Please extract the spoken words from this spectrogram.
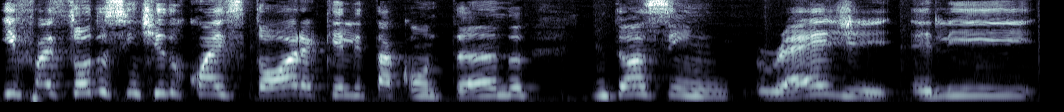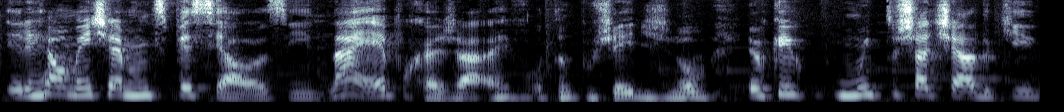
e faz todo sentido com a história que ele tá contando. Então, assim, Red, ele, ele realmente é muito especial, assim. Na época, já, voltando pro Shade de novo, eu fiquei muito chateado que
